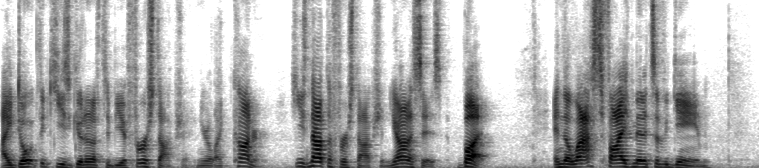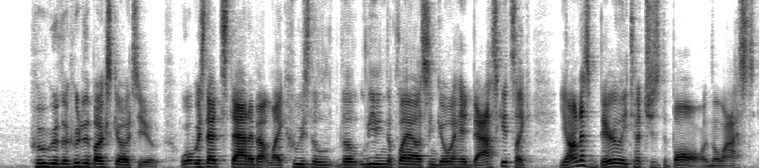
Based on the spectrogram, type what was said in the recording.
I don't think he's good enough to be a first option. And you're like Connor he's not the first option. Giannis is. But in the last five minutes of a game who the who do the Bucks go to? What was that stat about like who's the the leading the playoffs and go ahead baskets? Like Giannis barely touches the ball in the last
